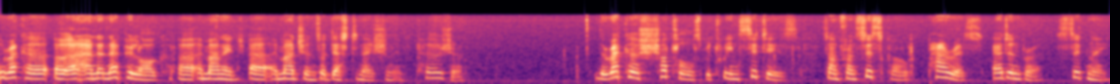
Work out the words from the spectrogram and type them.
The Wrecker, uh, and an epilogue uh, uh, imagines a destination in Persia. The Wrecker shuttles between cities, San Francisco, Paris, Edinburgh, Sydney,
